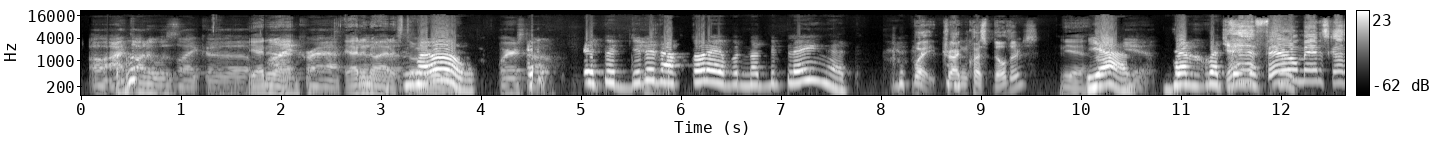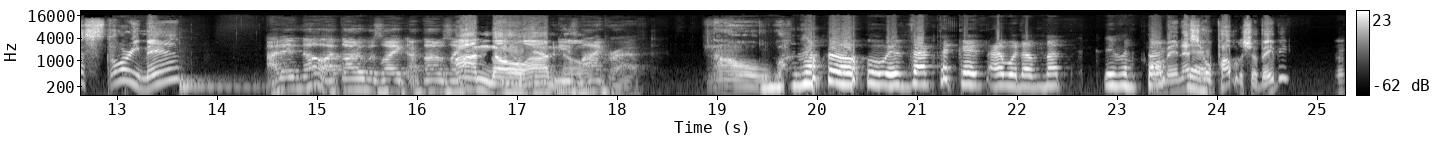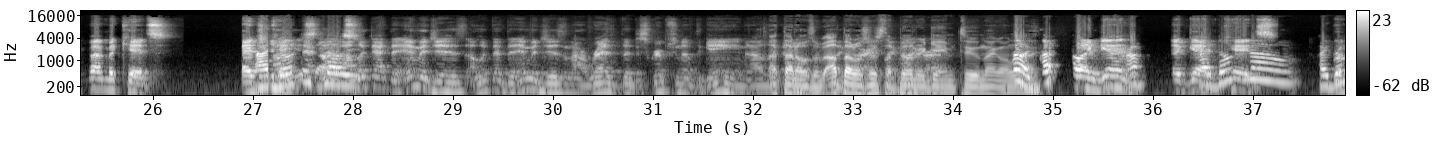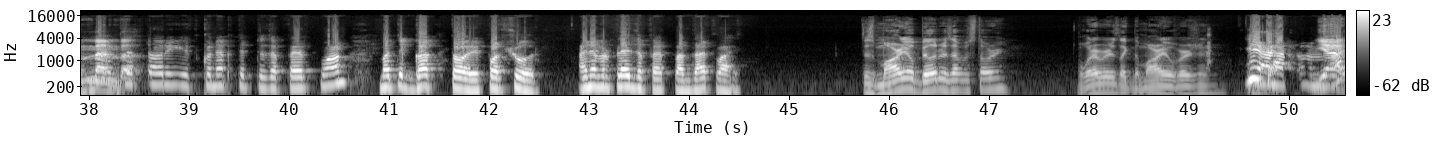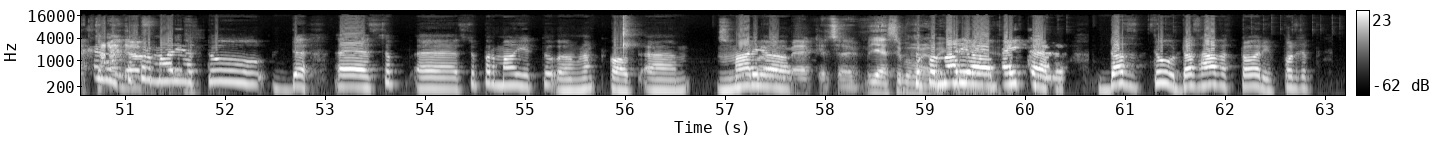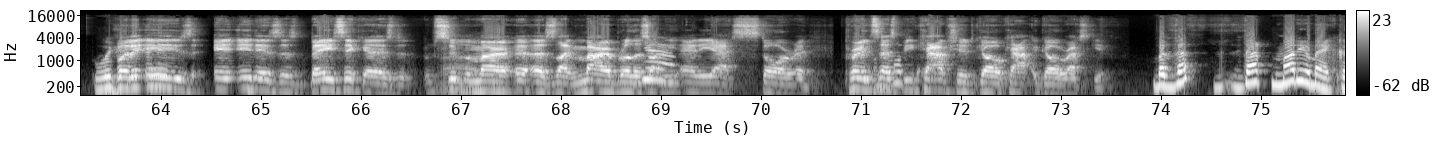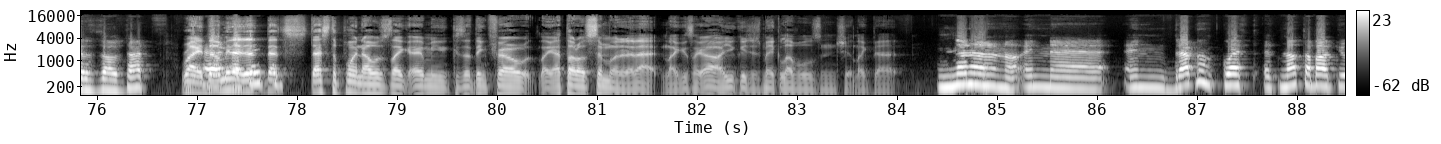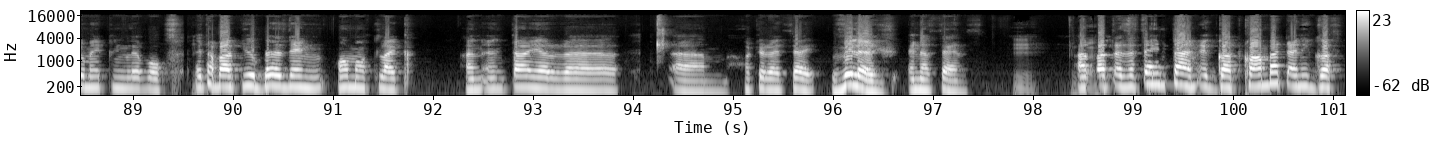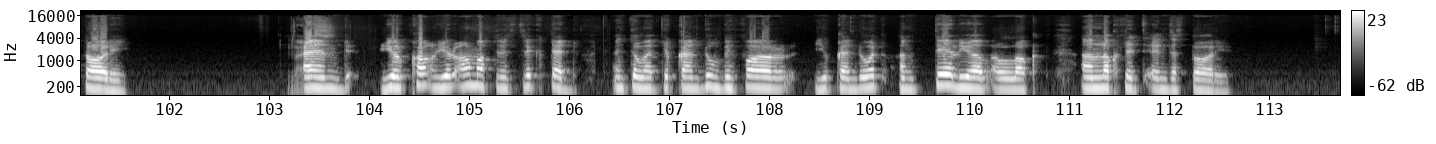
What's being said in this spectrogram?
Oh, I thought it was like a Yeah, I didn't know- Minecraft. yeah, I didn't know it had a uh, story. No, Where style? If it didn't have story, I would not be playing it. Wait, Dragon Quest Builders? Yeah. Yeah, Yeah, Dragon Quest Yeah, Builders Pharaoh, too. man, it's got a story, man. I didn't know. I thought it was like I thought it was like I you know, I Japanese know. Minecraft. No. No, if that's the case, I would have not even Oh touched man, that's it. your publisher, baby. Remember, kids, I educate don't I think yourselves. so. looked at the images. I looked at the images and I read the description of the game, and I was I like, thought it was a, I like, thought it was just a builder Minecraft. game too. I'm not gonna No, lie. that story. Again, I'm- I Again, don't kids. know. I don't know remember. if the story is connected to the first one, but it got story for sure. I never played the first one, that's why. Does Mario Builders have a story? Whatever it is, like the Mario version. Yeah, um, Yeah, actually, kind of. Super Mario 2, the uh, Sup- uh, Super Mario 2, uh, not called um, Super Mario, Maker too. Yeah, Super Mario. Super Maker, Mario yeah, yeah. Maker does too does have a story for the, which But it is it, it is as basic as Super Oh, Mario as like Mario Brothers on the NES story. Princess be captured, go ca- go rescue. But that that Mario Maker though that Right. Uh, I mean, I that, that's that's the point. I was like, I mean, because I think Pharaoh, like, I thought it was similar to that. Like, it's like, oh, you could just make levels and shit like that. No no no no in uh, in Dragon Quest it's not about you making level it's about you building almost like an entire uh, um how should I say village in a sense Hmm. Uh, but at the same time it got combat and it got story Nice. and you're co- you're almost restricted into what you can do before you can do it until you have unlocked unlocked it in the story.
